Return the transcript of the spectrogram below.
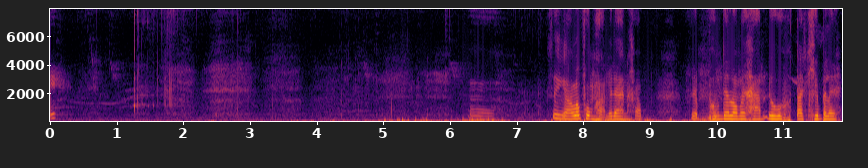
สิ่งอย่างลบผมหาไม่ได้นะครับ เดี๋ยวผมจะลองไปถามดูตัดคลิปไปเลย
